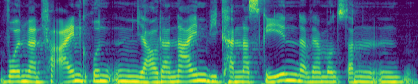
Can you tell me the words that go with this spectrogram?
wollen wir einen Verein gründen, ja oder nein, wie kann das gehen? Da werden wir uns dann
